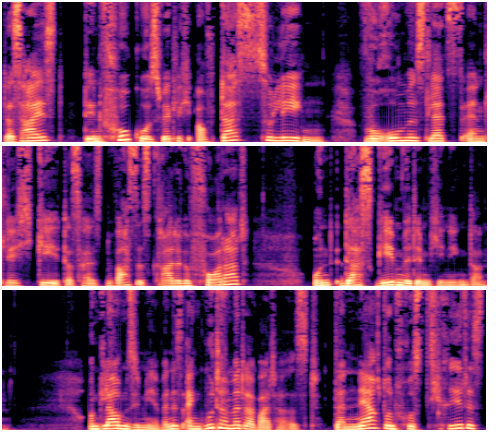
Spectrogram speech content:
Das heißt, den Fokus wirklich auf das zu legen, worum es letztendlich geht. Das heißt, was ist gerade gefordert und das geben wir demjenigen dann. Und glauben Sie mir, wenn es ein guter Mitarbeiter ist, dann nervt und frustriert es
